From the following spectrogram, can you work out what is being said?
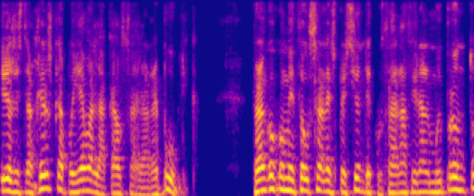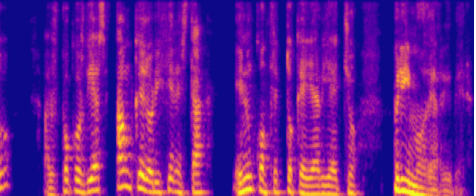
y los extranjeros que apoyaban la causa de la República. Franco comenzó a usar la expresión de cruzada nacional muy pronto, a los pocos días, aunque el origen está en un concepto que ya había hecho Primo de Rivera.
